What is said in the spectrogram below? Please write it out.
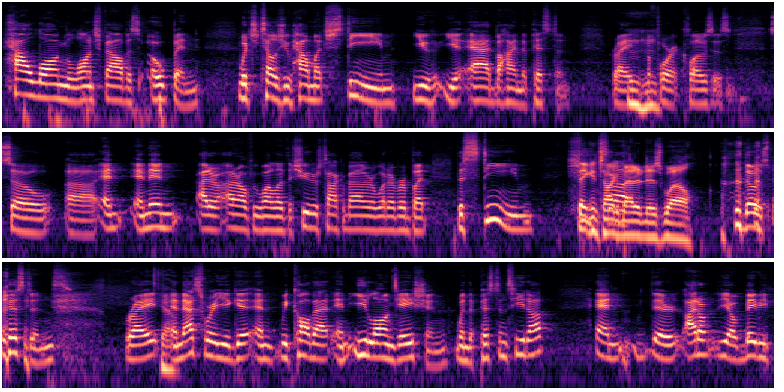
how long the launch valve is open, which tells you how much steam you you add behind the piston, right Mm-hmm. before it closes. So uh, and and then I don't I don't know if we want to let the shooters talk about it or whatever, but the steam they can talk about it as well. those pistons, right? Yeah. And that's where you get, and we call that an elongation when the pistons heat up. And there, I don't, you know, maybe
